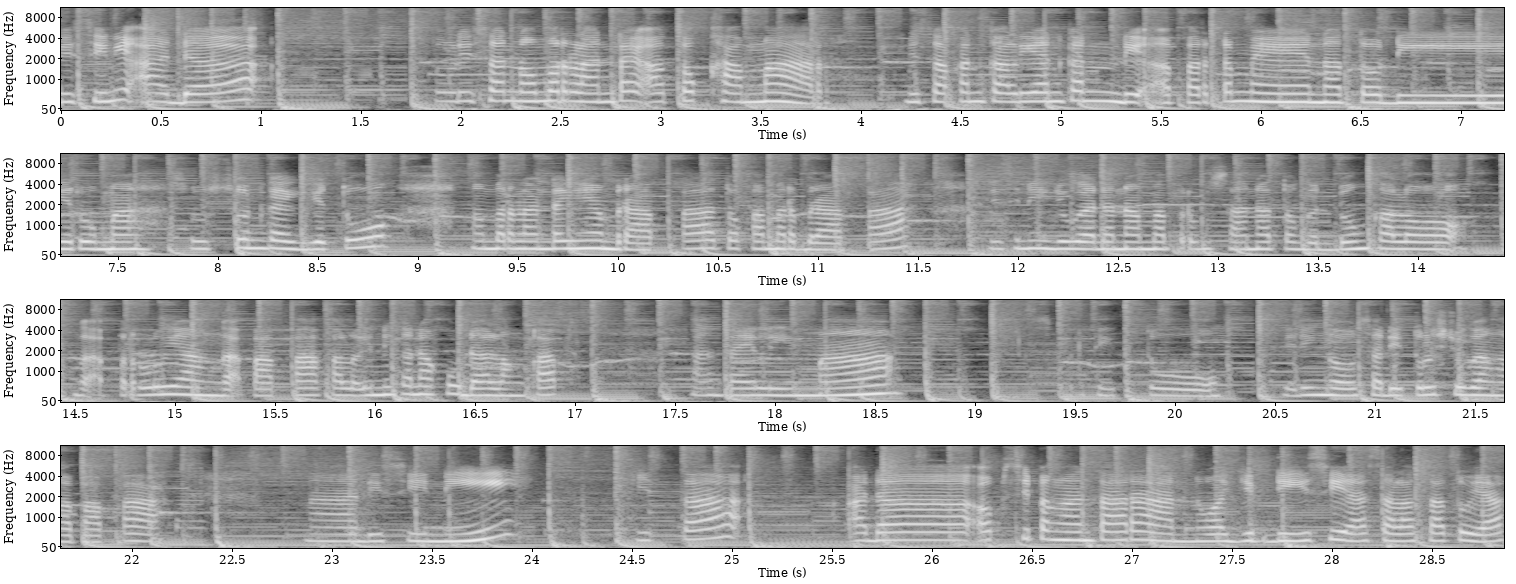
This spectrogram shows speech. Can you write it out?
di sini ada tulisan nomor lantai atau kamar. Misalkan kalian kan di apartemen atau di rumah susun kayak gitu, nomor lantainya berapa atau kamar berapa? Di sini juga ada nama perusahaan atau gedung. Kalau nggak perlu ya nggak apa-apa. Kalau ini kan aku udah lengkap. Lantai 5 seperti itu. Jadi nggak usah ditulis juga nggak apa-apa. Nah di sini kita ada opsi pengantaran. Wajib diisi ya salah satu ya.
